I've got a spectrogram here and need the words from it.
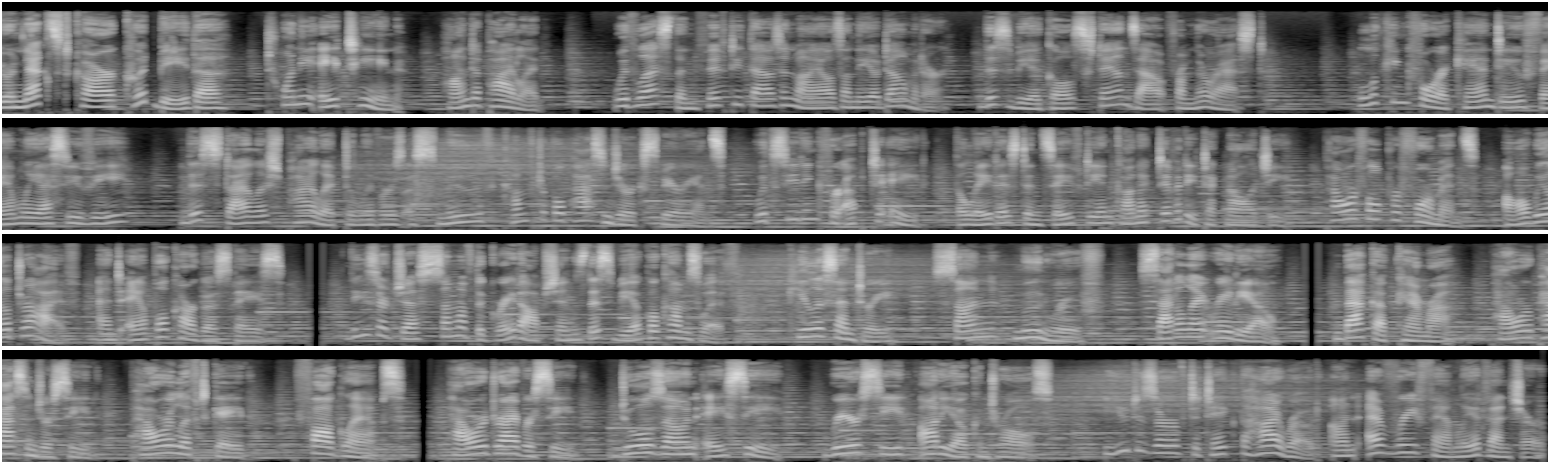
Your next car could be the 2018 Honda Pilot. With less than 50,000 miles on the odometer, this vehicle stands out from the rest. Looking for a can-do family SUV? This stylish Pilot delivers a smooth, comfortable passenger experience with seating for up to eight, the latest in safety and connectivity technology, powerful performance, all-wheel drive, and ample cargo space. These are just some of the great options this vehicle comes with. Keyless entry, sun, moonroof, satellite radio, backup camera, power passenger seat, power liftgate, fog lamps, power driver seat, dual zone AC, rear seat audio controls. You deserve to take the high road on every family adventure.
